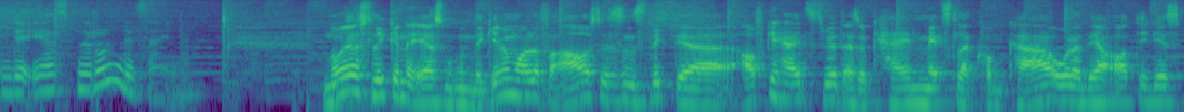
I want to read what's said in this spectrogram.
in der ersten Runde sein? Neuer Slick in der ersten Runde. Gehen wir mal davon aus, das ist ein Slick, der aufgeheizt wird, also kein Metzler K oder derartiges.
